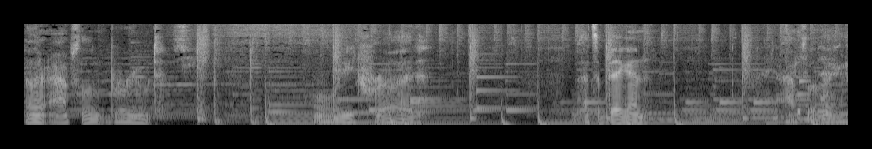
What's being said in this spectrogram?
Another absolute brute. Holy crud. That's a big one. Absolute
